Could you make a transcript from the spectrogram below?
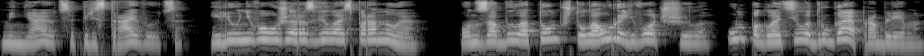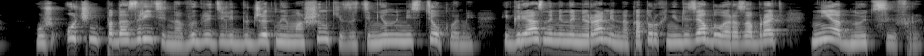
меняются, перестраиваются? Или у него уже развелась паранойя? Он забыл о том, что Лаура его отшила. Ум поглотила другая проблема. Уж очень подозрительно выглядели бюджетные машинки с затемненными стеклами и грязными номерами, на которых нельзя было разобрать ни одной цифры.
